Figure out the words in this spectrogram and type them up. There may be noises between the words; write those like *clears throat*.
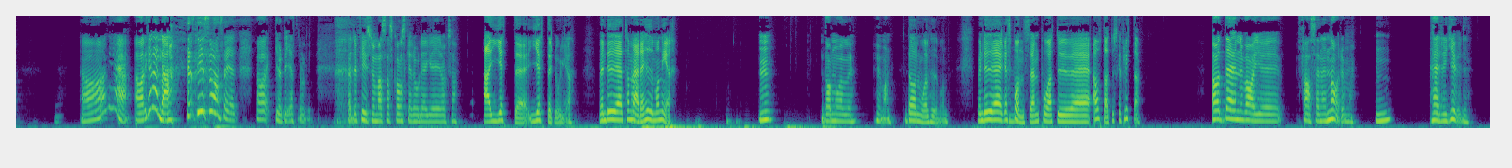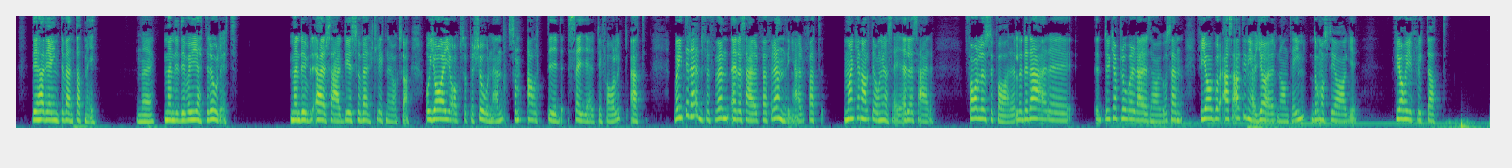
Ja, det är Ja, det kan hända. Det är så han säger. Ja, gud, det är jätteroligt. Det finns ju en massa skånska roliga grejer också. Ja, jätte, jätteroliga. Men du, eh, ta med Ja. dig humor ner. Mm. Dalmål humorn. Dalmålhumorn. Men du, eh, responsen på att du eh, outar att du ska flytta. Ja, den var ju fasen enorm. Mm. Herregud. Det hade jag inte väntat mig. Nej. Men det, det var ju jätteroligt. Men det är så här, det är så verkligt nu också. Och jag är ju också personen som alltid säger till folk att var inte rädd för, förvänt- eller så här, för förändringar. För att man kan alltid ångra sig. Eller så här, Falun står kvar. Eller det där, eh, du kan prova det där ett tag. Och sen, för jag går, alltså alltid när jag gör någonting, då måste jag, för jag har ju flyttat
